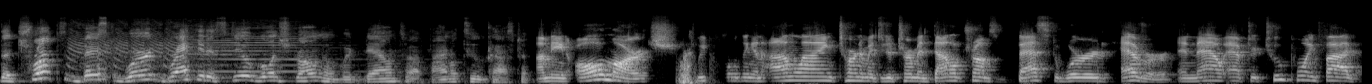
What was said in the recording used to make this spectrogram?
The Trump's best word bracket is still going strong, and we're down to our final two, Kosta. I mean, all March, we're holding an online tournament to determine Donald Trump's best word ever. And now, after 2.5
